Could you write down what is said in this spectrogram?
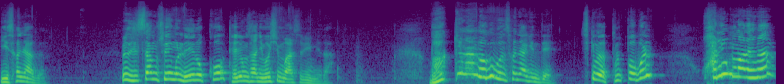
이 선약은. 그래서 일상 수행을 내놓고 대종사님 하신 말씀입니다. 먹기만 먹으면 선약인데 쉽게 말해 불법을 활용만 하면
